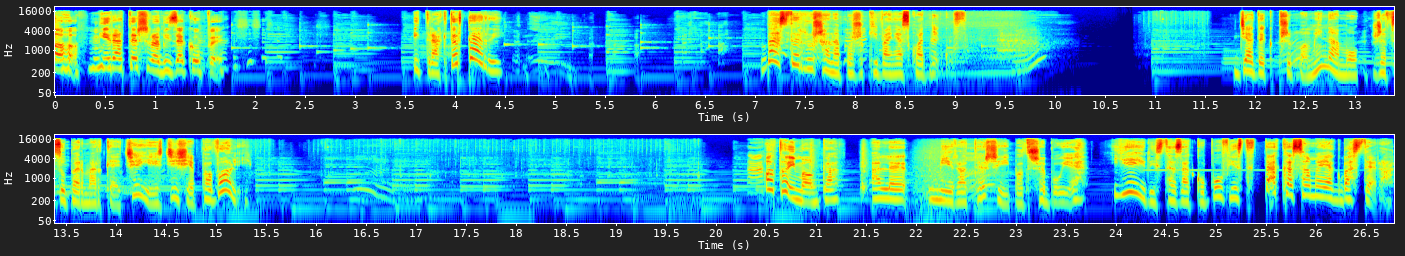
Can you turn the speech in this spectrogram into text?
O, Mira też robi zakupy. I traktor Terry. Buster rusza na poszukiwania składników. Dziadek przypomina mu, że w supermarkecie jeździ się powoli. Oto i mąka, ale Mira też jej potrzebuje. Jej lista zakupów jest taka sama jak Bastera.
